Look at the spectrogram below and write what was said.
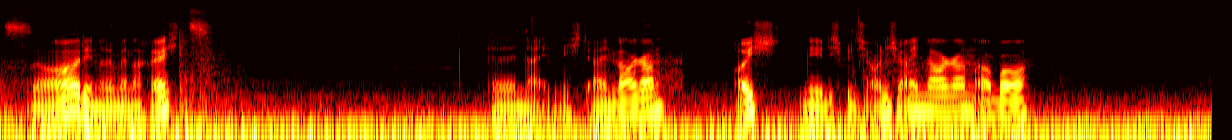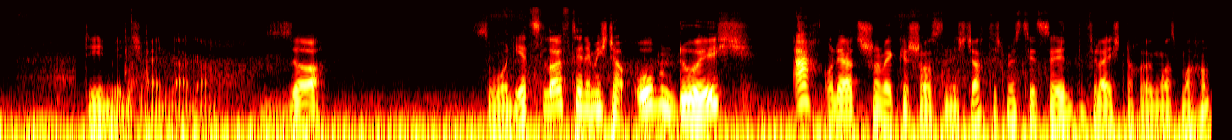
So, den drehen wir nach rechts. Äh, nein, nicht einlagern. Euch, nee, dich will ich auch nicht einlagern, aber den will ich einlagern. So. So, und jetzt läuft er nämlich da oben durch. Ach, und er hat es schon weggeschossen. Ich dachte, ich müsste jetzt da hinten vielleicht noch irgendwas machen.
